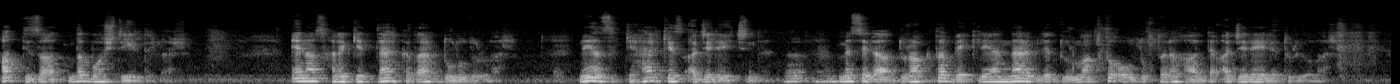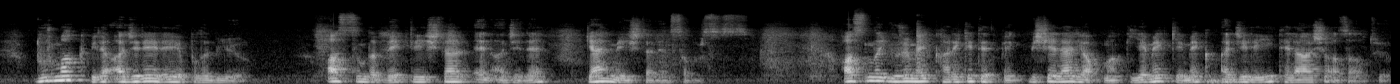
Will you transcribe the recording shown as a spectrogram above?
haddi zatında boş değildirler. En az hareketler kadar doludurlar. Ne yazık ki herkes acele içinde. Ha, ha. Mesela durakta bekleyenler bile durmakta oldukları halde aceleyle duruyorlar. Durmak bile aceleyle yapılabiliyor. Aslında bekleyişler en acele, gelmeyişler en sabırsız. Aslında yürümek, hareket etmek, bir şeyler yapmak, yemek yemek aceleyi, telaşı azaltıyor.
